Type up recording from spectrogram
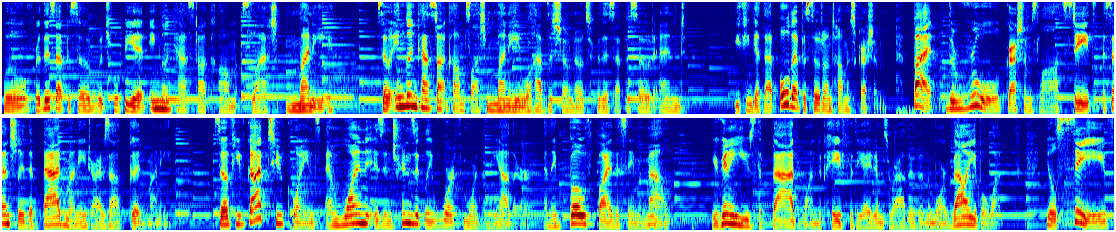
will, for this episode, which will be at englandcast.com slash money. So englandcast.com slash money will have the show notes for this episode, and you can get that old episode on Thomas Gresham. But the rule, Gresham's Law, states essentially that bad money drives out good money. So if you've got two coins and one is intrinsically worth more than the other, and they both buy the same amount, you're going to use the bad one to pay for the items rather than the more valuable one. You'll save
